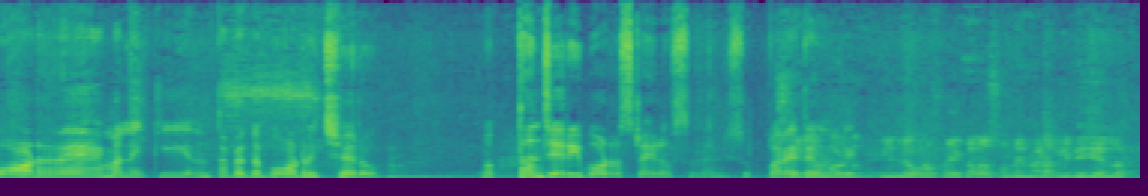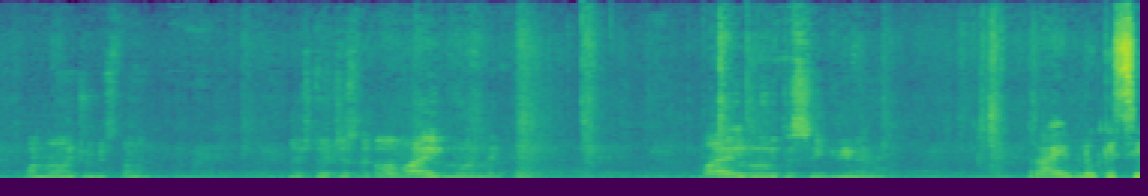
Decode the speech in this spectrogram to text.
బార్డరే మనకి ఎంత పెద్ద బార్డర్ ఇచ్చారో. మొత్తం జెరీ బార్డర్ స్టైల్ వస్తుందండి. సూపర్ అయితే ఉంది. దీనిలో కూడా ఫైవ్ కలర్స్ ఉన్నాయి మేడం. ఈ డిజైన్లో వన్ బై వన్ చూపిస్తాను. నెక్స్ట్ వచ్చేసరికి రాయల్ బ్లూ అండి. Royal blue with sea green అండి. రాయల్ బ్లూకి సీ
